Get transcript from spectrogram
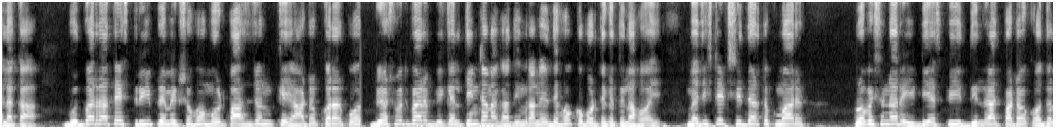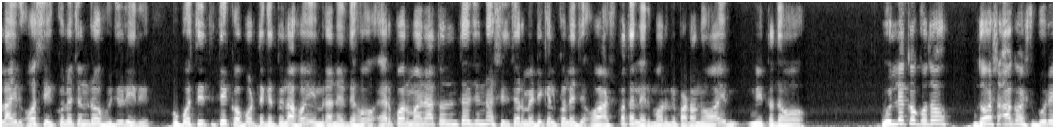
এলাকা। বুধবার রাতে স্ত্রী, প্রেমিক সহ মোট পাঁচজনকে আটক করার পর বৃহস্পতিবার বিকেল তিনটা নাগাদ ইমরানের দেহ কবর থেকে তোলা হয়। Magistrate Siddharth Kumar probationary DSP Dilraj Pathak ও দলাইর ওসি কুলচন্দ্র হুজুরির উপস্থিতিতে কবর থেকে তোলা হয় ইমরানের দেহ। এরপর ময়নাতদন্তের জন্য শিলচর মেডিকেল কলেজ ও হাসপাতালের মর্গে পাঠানো হয় মৃতদেহ। উল্লেখ্য, গত দশ আগস্ট ভোরে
